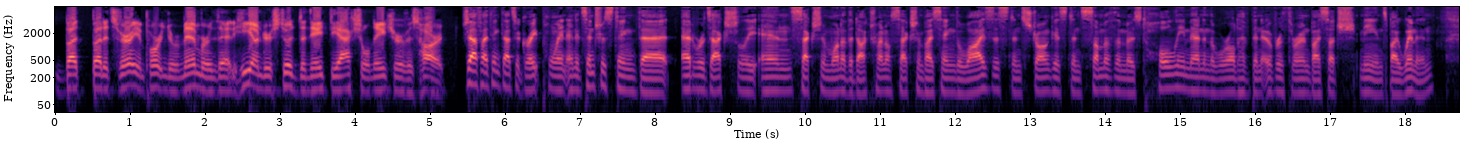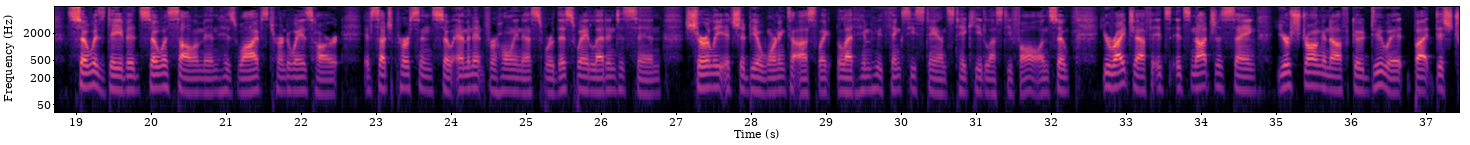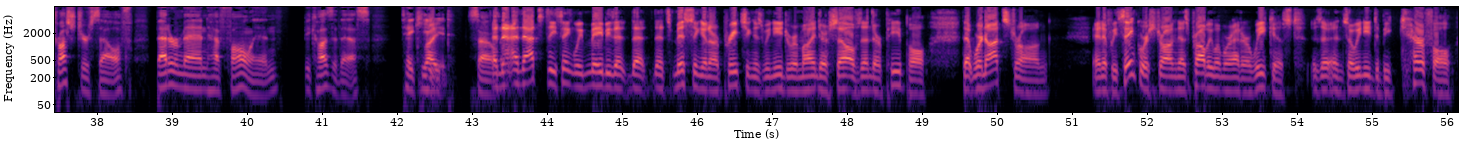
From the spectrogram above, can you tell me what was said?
but but it's very important to remember that he understood the nat- the actual nature of his heart. Jeff, I think that's a great point, and it's interesting that Edwards actually ends section one of the doctrinal section by saying the wisest and strongest and some of the most holy men in the world have been overthrown by such means, by women. So was David, so was Solomon. His wives turned away his heart. If such persons, so eminent for holiness, were this way led into sin, surely it should be a warning to us. Like, let him who thinks he stands take heed lest he fall. And so, you're right, Jeff. It's it's not just saying you're strong enough, go do it, but distrust yourself. Better men have fallen because of this. Take heed. Right. So and that, and that's the thing we maybe that, that that's missing in our preaching is we need to remind ourselves and our people that we're not strong, and if we think we're strong, that's probably when we're at our weakest. Is it, and so we need to be careful.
